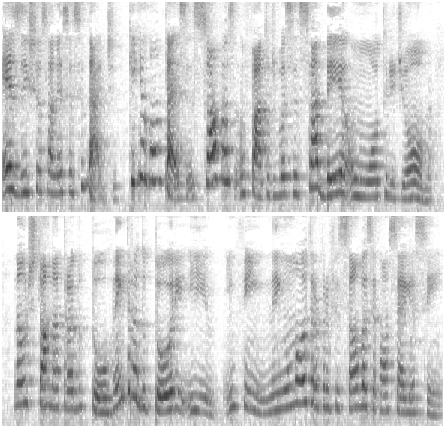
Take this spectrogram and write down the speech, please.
existe essa necessidade. O que, que acontece? Só o fato de você saber um outro idioma não te torna tradutor. Nem tradutor e, enfim, nenhuma outra profissão você consegue assim.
